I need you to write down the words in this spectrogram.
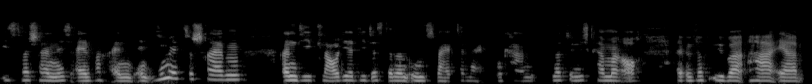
ist wahrscheinlich einfach ein E-Mail zu schreiben an die Claudia, die das dann an uns weiterleiten kann. Natürlich kann man auch einfach über HRMEG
